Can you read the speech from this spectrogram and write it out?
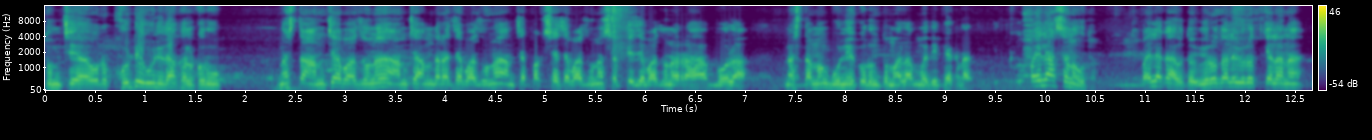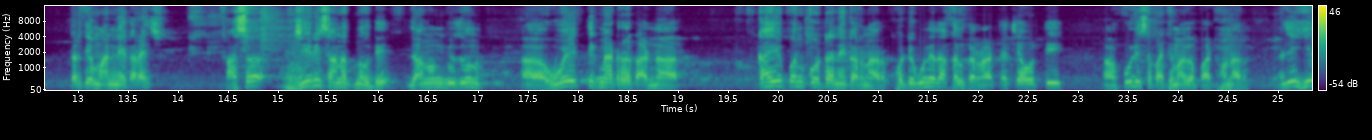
तुमच्यावर खोटे गुन्हे दाखल करू. नसतं आमच्या बाजूनं आमच्या आमदाराच्या बाजूनं आमच्या पक्षाच्या बाजूनं सत्तेच्या बाजूनं राहा बोला. नसता मग गुन्हे करून तुम्हाला मध्ये फेकणार. पहिलं असं नव्हतं. पहिलं काय होतं? विरोधाला विरोध केला ना तर ते मान्य करायचे. असं जिरी सांगत नव्हते. जाणून बिजून वैयक्तिक मॅटर काढणार काही पण कोर्टाने करणार खोटे गुन्हे दाखल करणार त्याच्यावरती पोलीस पाठीमागं पाठवणार. म्हणजे ही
